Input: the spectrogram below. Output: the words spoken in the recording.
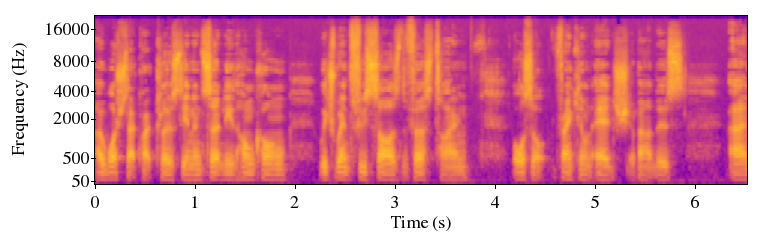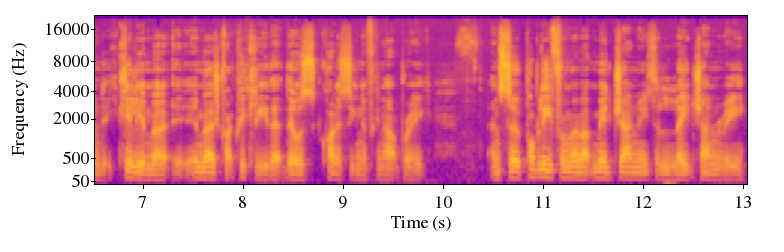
I watched that quite closely, and then certainly Hong Kong, which went through SARS the first time, also frankly on edge about this, and it clearly emer- emerged quite quickly that there was quite a significant outbreak. And so probably from about mid-January to late January,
